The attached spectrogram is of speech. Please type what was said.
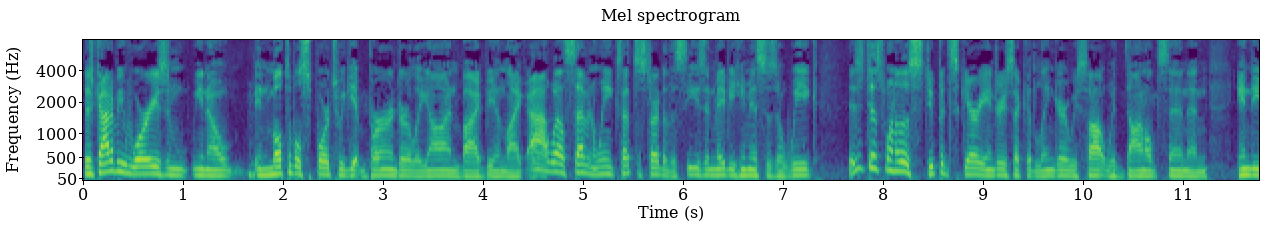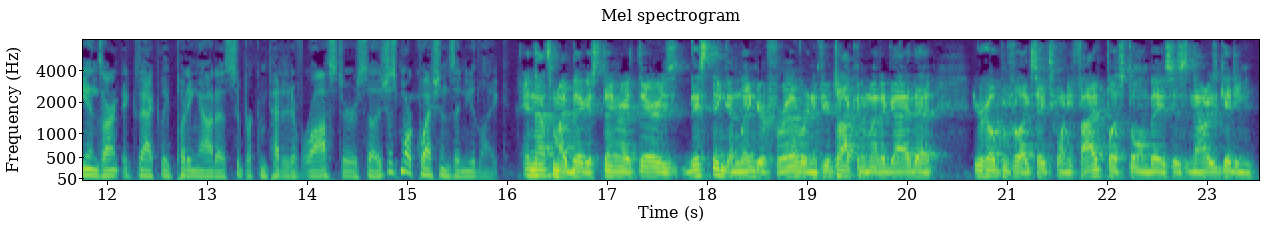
there's got to be worries, and you know, in multiple sports, we get burned early on by being like, ah, well, seven weeks, that's the start of the season. Maybe he misses a week. This is just one of those stupid, scary injuries that could linger. We saw it with Donaldson, and Indians aren't exactly putting out a super competitive roster, so it's just more questions than you'd like. And that's my biggest thing right there is this thing can linger forever. And if you're talking about a guy that you're hoping for like say 25 plus stolen bases, and now he's getting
